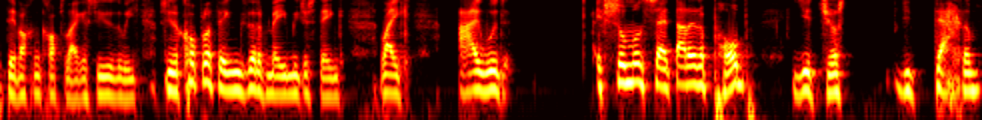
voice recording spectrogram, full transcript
Divock and Klopp's legacy the other week. I've seen a couple of things that have made me just think like I would if someone said that in a pub, you just you deck them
